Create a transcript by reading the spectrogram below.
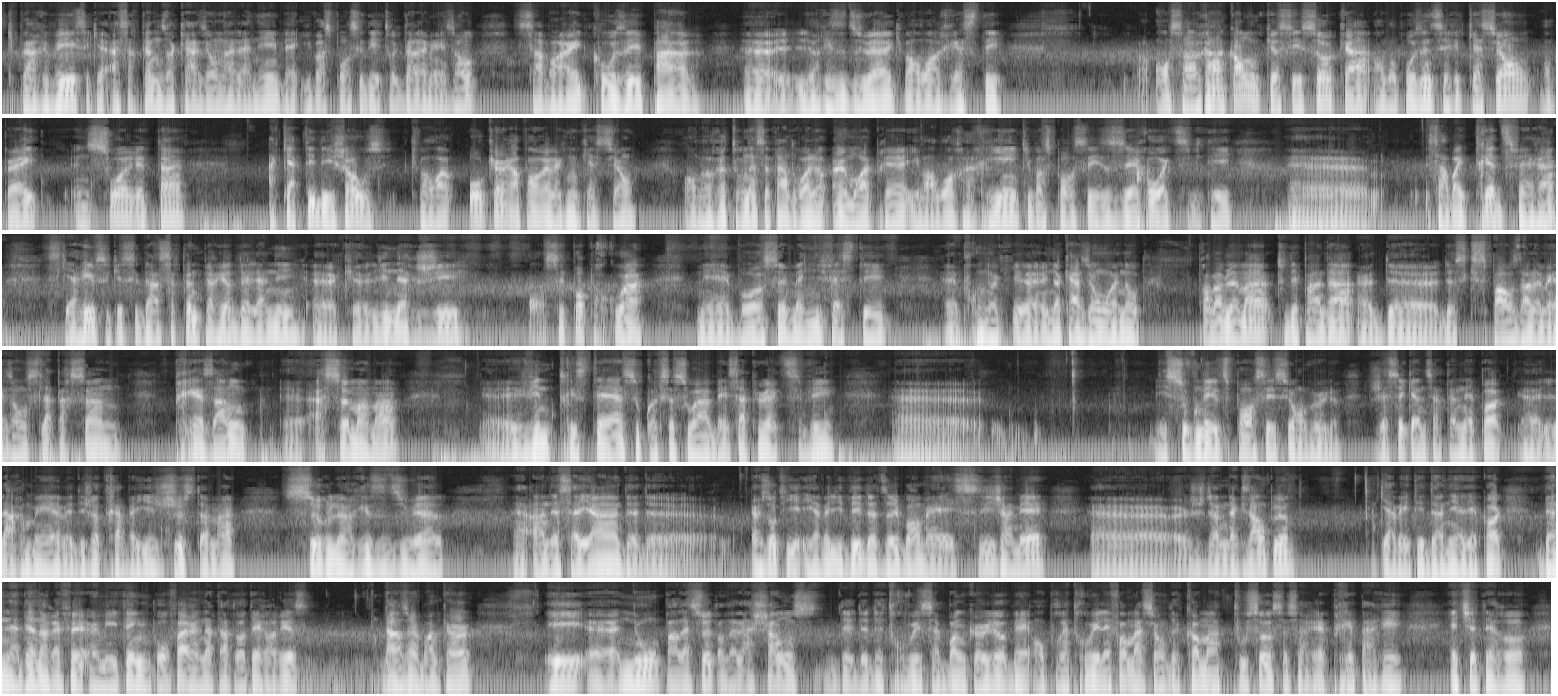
ce qui peut arriver, c'est qu'à certaines occasions dans l'année, ben, il va se passer des trucs dans la maison. Ça va être causé par euh, le résiduel qui va avoir resté on se rend compte que c'est ça quand on va poser une série de questions. On peut être une soirée de temps à capter des choses qui vont avoir aucun rapport avec nos questions. On va retourner à cet endroit-là un mois après. Il va y avoir rien qui va se passer, zéro activité. Euh, ça va être très différent. Ce qui arrive, c'est que c'est dans certaines périodes de l'année euh, que l'énergie, on ne sait pas pourquoi, mais va se manifester euh, pour euh, une, occasion ou un autre. Probablement, tout dépendant de, de ce qui se passe dans la maison, si la personne présente à ce moment vit une tristesse ou quoi que ce soit, ben ça peut activer les souvenirs du passé, si on veut. Là. Je sais qu'à une certaine époque, l'armée avait déjà travaillé justement sur le résiduel euh, en essayant de, de... Eux autres, il y avait l'idée de dire, bon, mais si jamais, euh, je donne l'exemple, qui avait été donné à l'époque, Ben Laden aurait fait un meeting pour faire un attentat terroriste dans un bunker. Et euh, nous, par la suite, on a la chance de, de, de trouver ce bunker-là. Ben, on pourrait trouver l'information de comment tout ça se serait préparé, etc.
